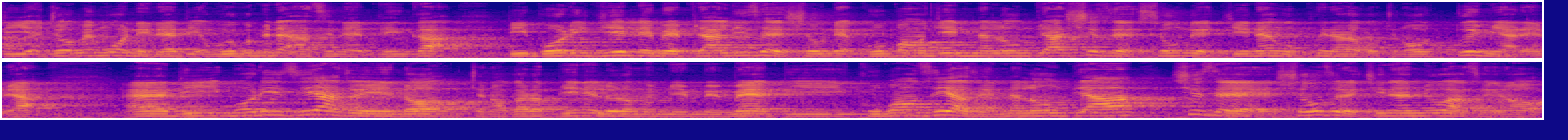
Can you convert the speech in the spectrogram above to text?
ဒီအကြောပေးမှုအနေနဲ့ဒီအဝေးကွင်းဖြစ်တဲ့အာဆင်နယ်တင်ကဒီ body ကြေး level ပြား40ရှုံးတဲ့ဂိုးပေါင်းကြေးနှလုံးပြား80ရှုံးတဲ့ကြေးနှန်းကိုဖွင့်ထားတာကိုကျွန်တော်တွေ့မြင်ရတယ်ဗျအဲဒီ body ဈေးရဆိုရင်တော့ကျွန်တော်ကတော့ပြင်းနေလို့တော့မမြင်ပေမဲ့ဒီဂိုးပေါင်းဈေးရဆိုရင်နှလုံးပြား80ရှုံးဆိုတဲ့ကြေးနှန်းမျိုးอ่ะဆိုရင်တော့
